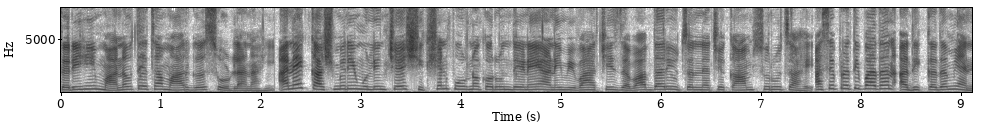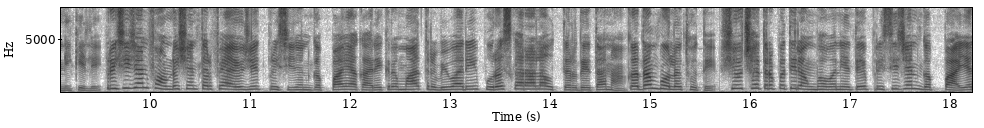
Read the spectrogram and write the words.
तरीही मानवतेचा मार्ग सोडला नाही. अनेक काश्मीरी मुलींचे शिक्षण पूर्ण करून देणे आणि विवाहाची जबाबदारी उचलण्याचे काम सुरूच आहे असे प्रतिपादन अधिक कदम यांनी केले. प्रिसिजन फाउंडेशन तर्फे आयोजित प्रिसिजन गप्पा या कार्यक्रमात रविवारी पुरस्काराला उत्तर देताना कदम बोलत होते. शिवछत्रपती रंगभवन येथे प्रिसिजन गप्पा या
